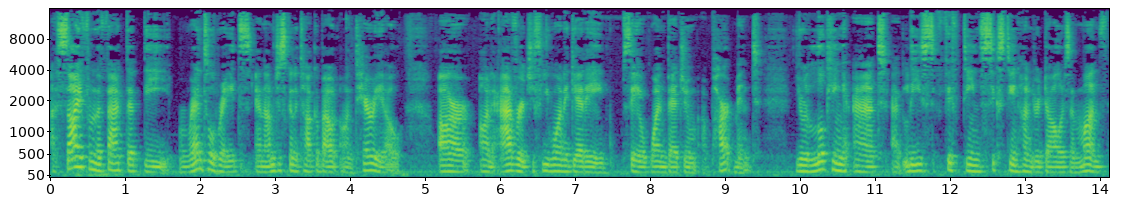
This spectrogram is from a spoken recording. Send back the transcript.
Aside from the fact that the rental rates, and I'm just going to talk about Ontario, are on average, if you want to get a, say, a one bedroom apartment, you're looking at at least $1,500, $1,600 a month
